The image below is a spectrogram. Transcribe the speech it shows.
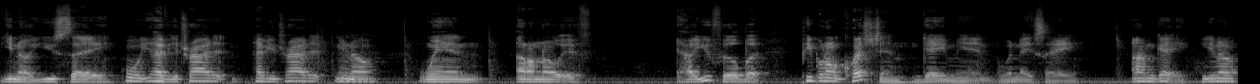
you know, you say, "Well, have you tried it? Have you tried it?" You know, mm-hmm. when I don't know if how you feel, but people don't question gay men when they say, "I'm gay." You know,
